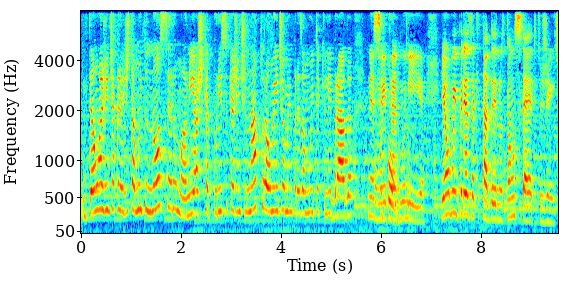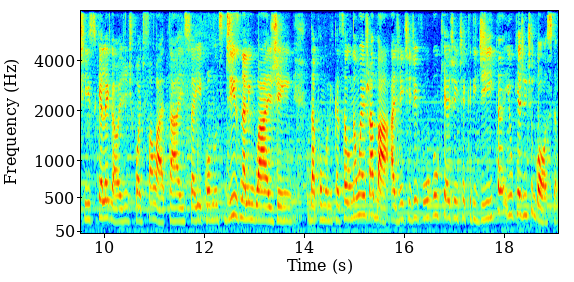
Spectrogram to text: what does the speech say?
Então a gente acredita muito no ser humano e acho que é por isso que a gente naturalmente é uma empresa muito equilibrada nesse muita ponto. harmonia. E é uma empresa que está dando tão certo, gente. Isso que é legal, a gente pode falar, tá? Isso aí, como diz na linguagem da comunicação, não é jabá. A gente divulga o que a gente acredita e o que a gente gosta.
